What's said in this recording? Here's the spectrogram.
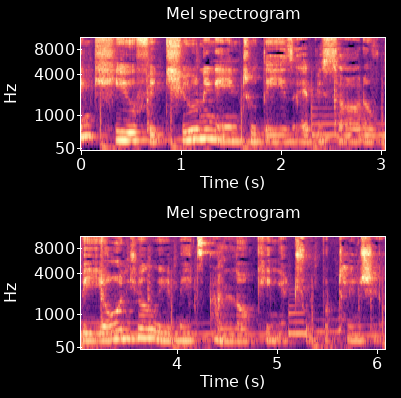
Thank you for tuning into this episode of Beyond Your Limits Unlocking Your True Potential.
